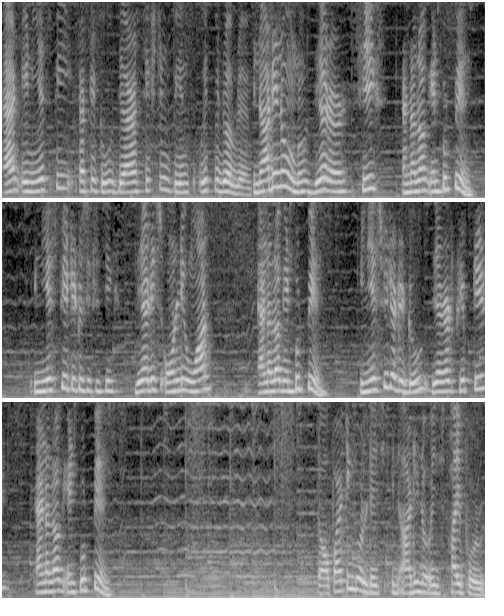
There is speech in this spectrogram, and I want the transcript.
And in ESP32, there are 16 pins with PWM. In Arduino Uno, there are 6 analog input pins. In ESP8266, there is only one analog input pin. In ESP32, there are 15 analog input pins. The operating voltage in Arduino is 5 volt,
